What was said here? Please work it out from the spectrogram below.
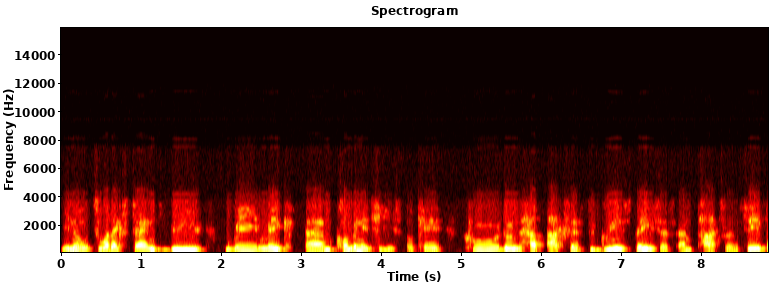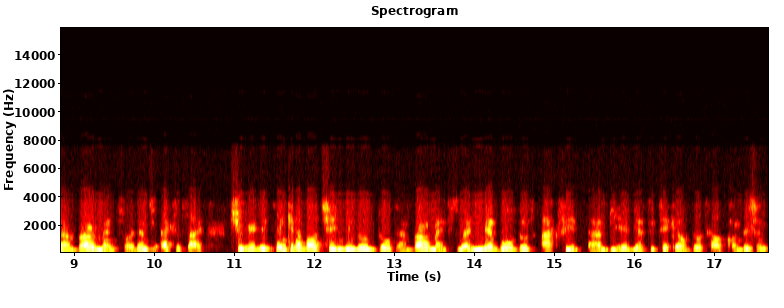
you know, to what extent do we make um, communities, okay, who don't have access to green spaces and parks and safe environments for them to exercise, should we be thinking about changing those built environments to enable those active um, behaviors to take care of those health conditions?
